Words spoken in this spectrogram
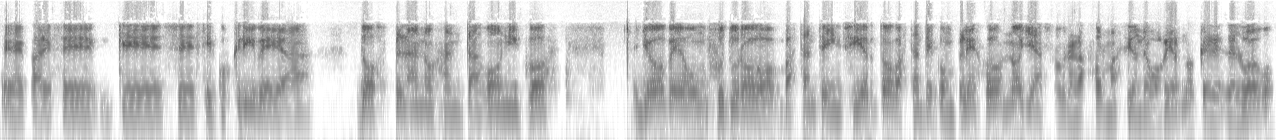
eh, parece que se circunscribe a dos planos antagónicos yo veo un futuro bastante incierto, bastante complejo, no ya sobre la formación de gobierno, que desde luego,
